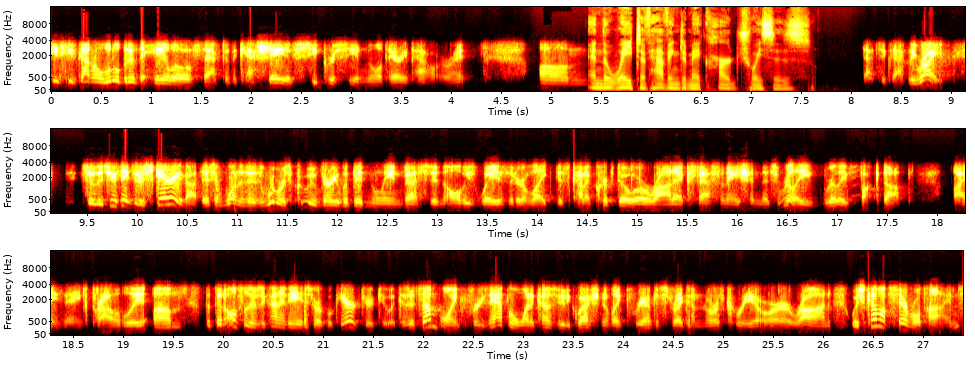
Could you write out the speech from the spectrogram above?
He's he's got a little bit of the halo effect of the cachet of secrecy and military power, right? Um, and the weight of having to make hard choices. That's exactly right. So the two things that are scary about this are one is that Woodward's very libidinally invested in all these ways that are like this kind of crypto erotic fascination that's really, really fucked up. I think probably. Um, but then also there's a kind of ahistorical character to it because at some point, for example, when it comes to the question of like preemptive strikes on North Korea or Iran, which come up several times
